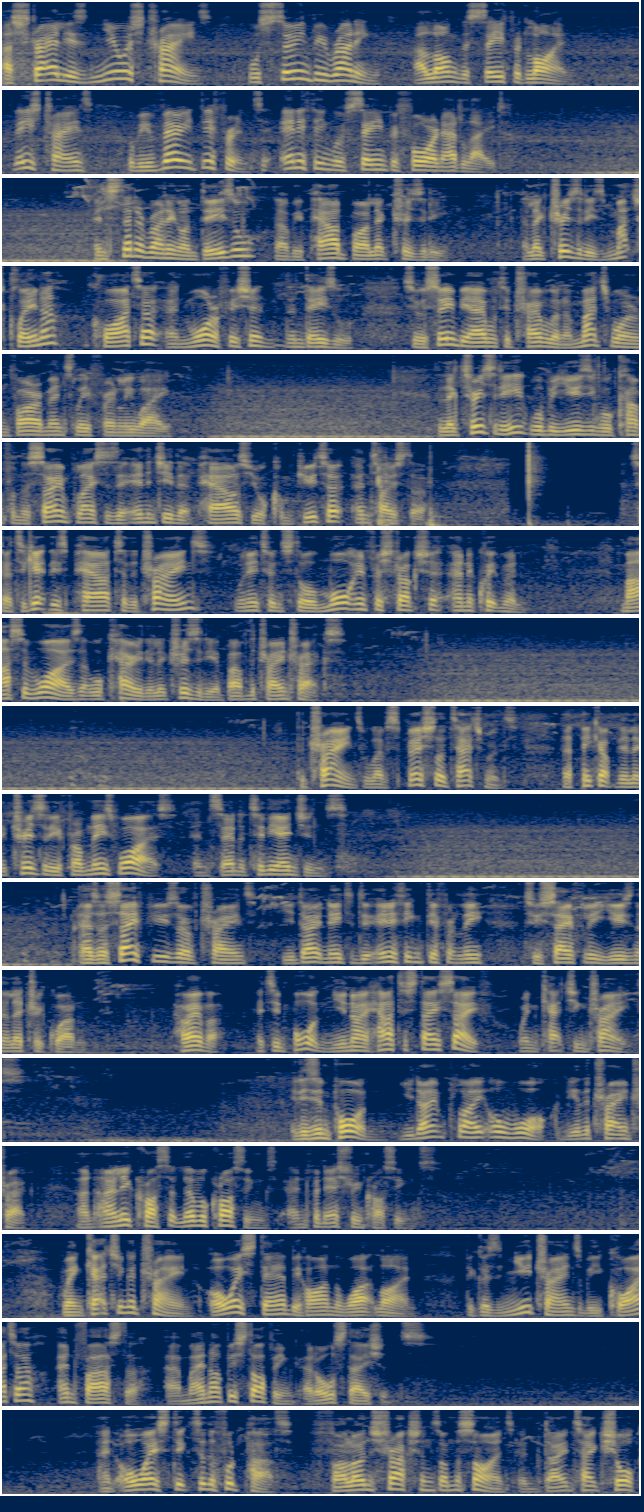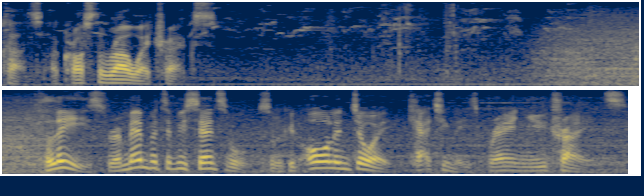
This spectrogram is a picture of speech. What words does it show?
Australia's newest trains will soon be running along the Seaford line. These trains will be very different to anything we've seen before in Adelaide. Instead of running on diesel, they'll be powered by electricity. Electricity is much cleaner, quieter and more efficient than diesel, so you'll soon be able to travel in a much more environmentally friendly way. The electricity we'll be using will come from the same place as the energy that powers your computer and toaster. So to get this power to the trains, we need to install more infrastructure and equipment. Massive wires that will carry the electricity above the train tracks. The trains will have special attachments that pick up the electricity from these wires and send it to the engines. As a safe user of trains, you don't need to do anything differently to safely use an electric one. However, it's important you know how to stay safe when catching trains. It is important you don't play or walk near the train track and only cross at level crossings and pedestrian crossings. When catching a train, always stand behind the white line because the new trains will be quieter and faster and may not be stopping at all stations. And always stick to the footpaths, follow instructions on the signs and don't take shortcuts across the railway tracks. Please remember to be sensible so we can all enjoy catching these brand new trains.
